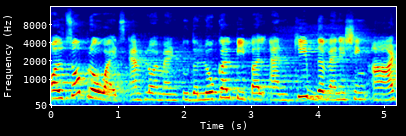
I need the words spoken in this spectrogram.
also provides employment to the local people and keep the vanishing art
